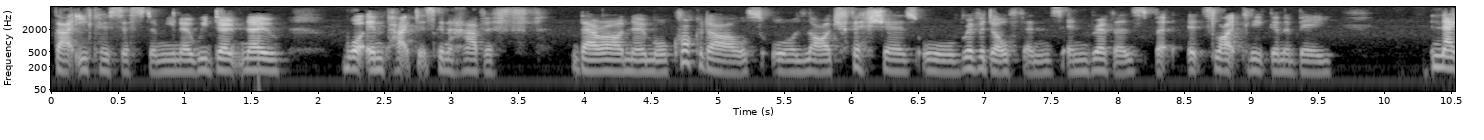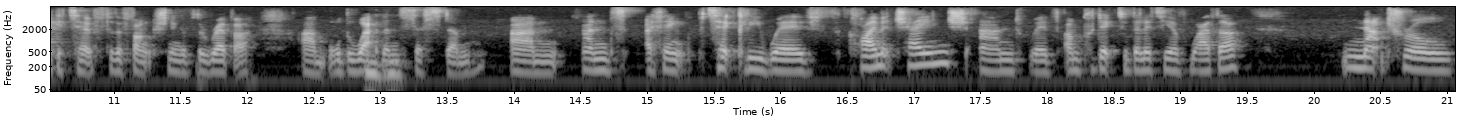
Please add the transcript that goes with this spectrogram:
that ecosystem. You know, we don't know what impact it's going to have if there are no more crocodiles or large fishes or river dolphins in rivers, but it's likely going to be negative for the functioning of the river um, or the wetland mm-hmm. system. Um, and I think, particularly with climate change and with unpredictability of weather, natural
